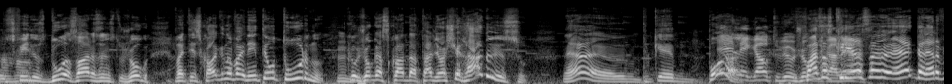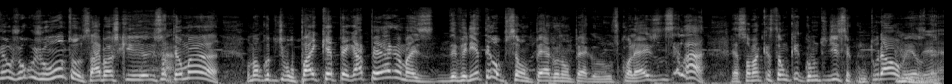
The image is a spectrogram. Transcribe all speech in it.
os filhos duas horas antes do jogo, vai ter escola que não vai nem ter o turno, porque o jogo é às quatro da tarde, eu acho errado isso, né, porque, pô... É legal tu ver o jogo Faz as crianças, é, galera ver o jogo junto, sabe? Eu acho que isso até uma, uma coisa, tipo, o pai quer pegar, pega, mas deveria ter opção, pega ou não pega. Os colégios, sei lá, é só uma questão que, como tu disse, é cultural mesmo, né?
